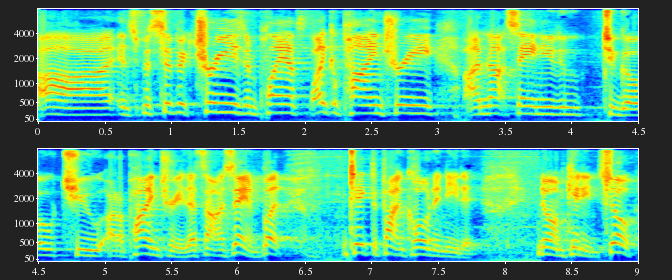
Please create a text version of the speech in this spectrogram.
uh, in specific trees and plants, like a pine tree. I'm not saying you to go chew on a pine tree. That's not what I'm saying. But take the pine cone and eat it. No, I'm kidding. So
